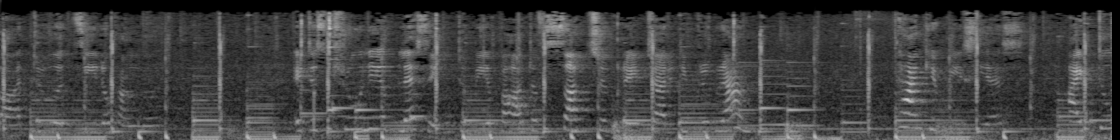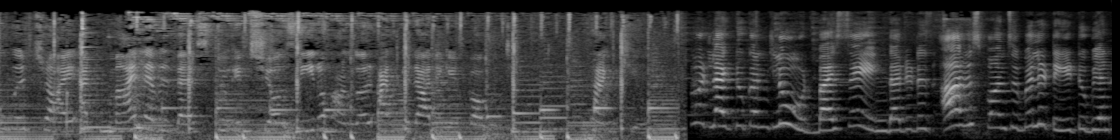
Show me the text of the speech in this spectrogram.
part towards zero hunger. It is truly a blessing to be a part of such a great charity by saying that it is our responsibility to be an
